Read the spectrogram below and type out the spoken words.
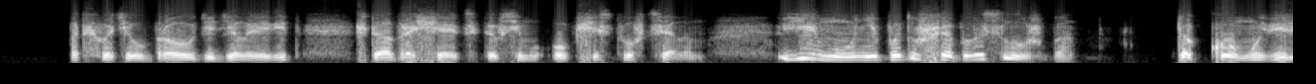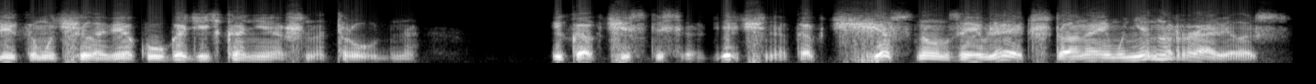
— подхватил Броуди, делая вид, что обращается ко всему обществу в целом. «Ему не по душе была служба». Такому великому человеку угодить, конечно, трудно. И как чистосердечно, как честно он заявляет, что она ему не нравилась.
